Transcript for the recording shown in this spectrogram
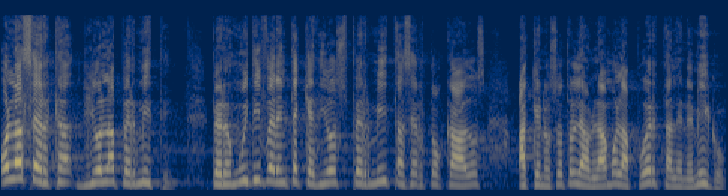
O la cerca, Dios la permite. Pero muy diferente que Dios permita ser tocados a que nosotros le hablamos la puerta al enemigo.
